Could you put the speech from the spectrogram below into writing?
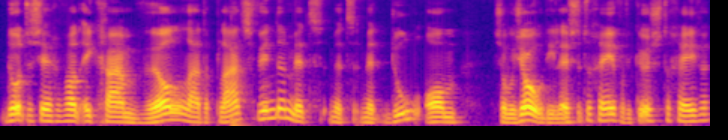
door te zeggen van ik ga hem wel laten plaatsvinden met, met, met doel om sowieso die lessen te geven, die cursus te geven,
